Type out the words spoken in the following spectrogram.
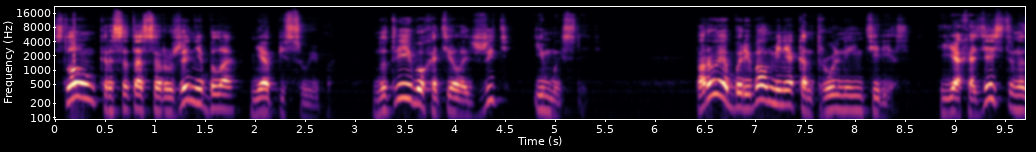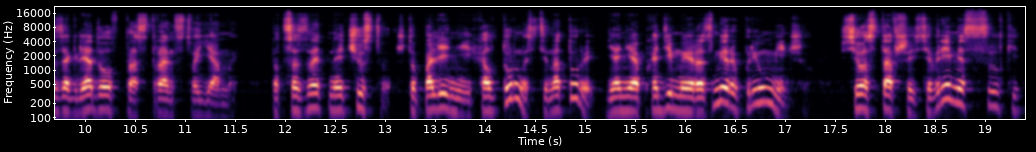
Словом, красота сооружения была неописуема. Внутри его хотелось жить и мыслить. Порой обуревал меня контрольный интерес, и я хозяйственно заглядывал в пространство ямы. Подсознательное чувство, что по линии халтурности натуры я необходимые размеры преуменьшил. Все оставшееся время ссылки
